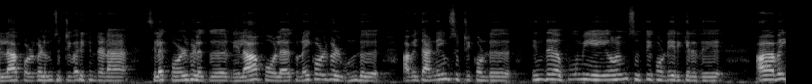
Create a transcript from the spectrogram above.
எல்லா கோள்களும் சுற்றி வருகின்றன. சில கோள்களுக்கு நிலா போல துணைக்கோள்கள் உண்டு. அவை தன்னையும் சுற்றி கொண்டு இந்த பூமியையும் சுற்றி கொண்டு இருக்கிறது அவை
